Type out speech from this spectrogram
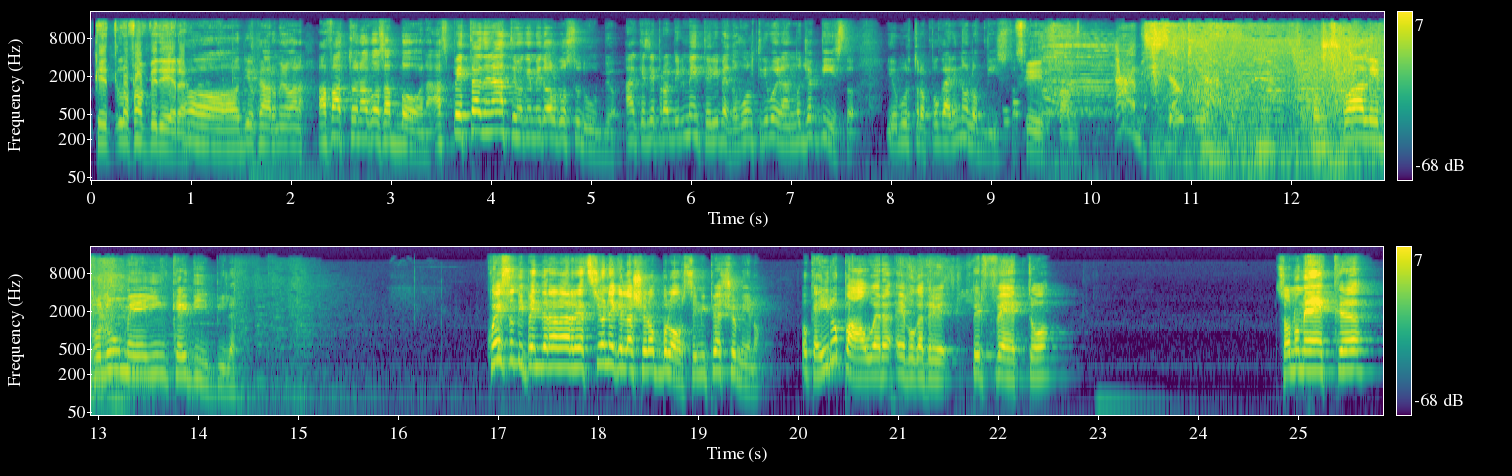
che lo fa vedere. Oh, Dio caro, meno male. Ha fatto una cosa buona. Aspettate un attimo che mi tolgo sto dubbio. Anche se probabilmente, ripeto, molti di voi l'hanno già visto. Io purtroppo, cari, non l'ho visto. Sì, Sam. Con quale volume incredibile. Questo dipenderà dalla reazione che lascerò Blor, se mi piace o meno. Ok, Hero Power, evoca 3. Perfetto. Sono Mac.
